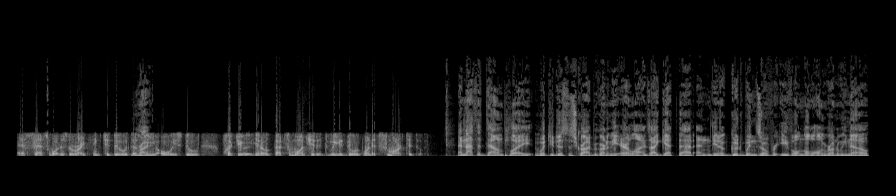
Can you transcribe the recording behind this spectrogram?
assess what is the right thing to do. It doesn't right. mean you always do what you you know God wants you to do. You do it when it's smart to do it. And not to downplay what you just described regarding the airlines, I get that, and you know, good wins over evil in the long run. We know,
